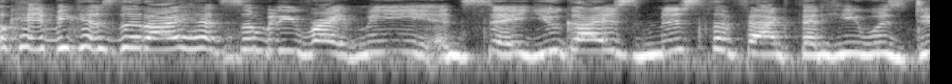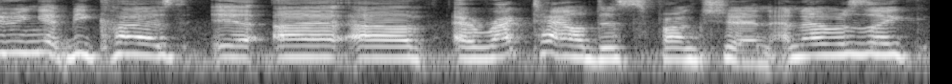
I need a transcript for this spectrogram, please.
Okay, because then I had somebody write me and say you guys missed the fact that he was doing it because uh, of erectile dysfunction, and I was like,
